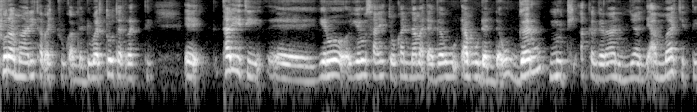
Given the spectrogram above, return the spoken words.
Shora maalii taphachuu qabna dubartoota irratti? Tariitii yeroo yeroo isaaniitti yookaan nama dhaga'uu dhabuu danda'u garuu nuti akka garaa nu nyaanne ammaa achitti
